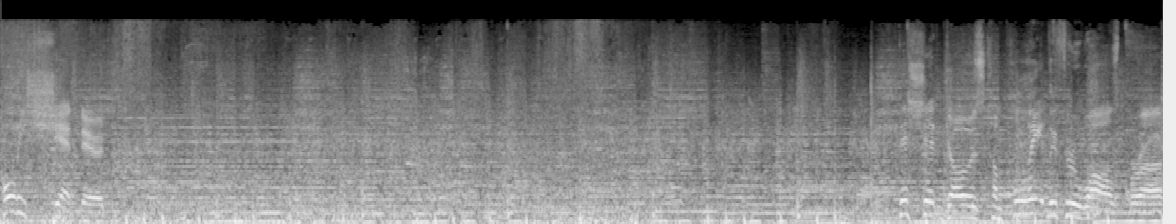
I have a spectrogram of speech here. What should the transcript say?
Holy shit, dude. This shit goes completely through walls, bruh.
